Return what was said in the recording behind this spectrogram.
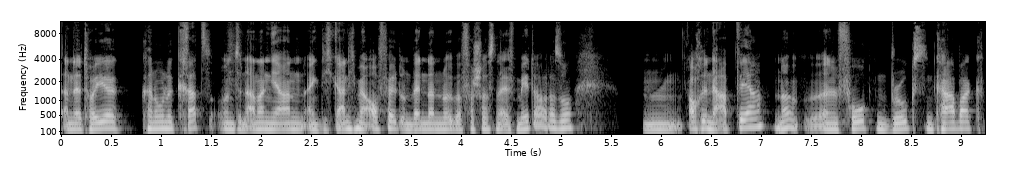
an der Torjägerkanone kratzt und in anderen Jahren eigentlich gar nicht mehr auffällt und wenn dann nur über verschossene Elfmeter oder so. Mhm, auch in der Abwehr, ne? Ein Vogt, ein Brooks, ein Kabak,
